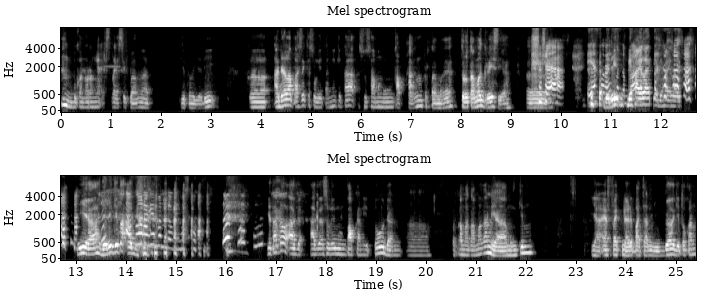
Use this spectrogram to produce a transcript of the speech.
bukan orang yang ekspresif banget gitu. Jadi ke adalah pasti kesulitannya kita susah mengungkapkan pertama ya, terutama Grace ya. Iya aku orangnya Jadi, Di highlight ya, di highlight. iya, jadi kita agak orangnya mendem kita tuh agak agak sulit mengungkapkan itu dan eh, pertama-tama kan ya mungkin ya efek dari pacaran juga gitu kan.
